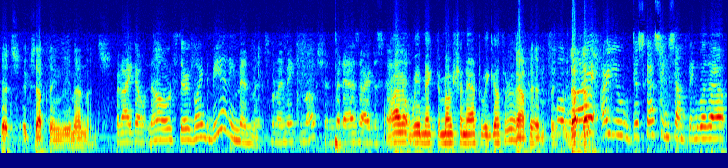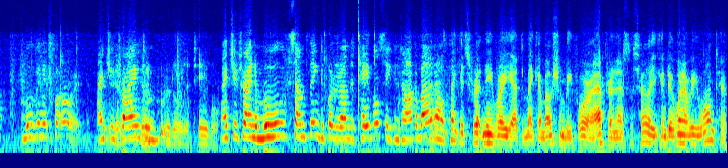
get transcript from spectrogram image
that's accepting the amendments. But I don't know if there are going to be any amendments when I make the motion, but as our discussion... Why don't we make the motion after we go through it? After- Well, that- why that's- are you discussing something without moving it forward? Aren't you trying Gotta to, put it on the table. aren't you trying to move something to put it on the table so you can talk about it? I it? don't think it's written anywhere you have to make a motion before or after necessarily. You can do it whenever you want to.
